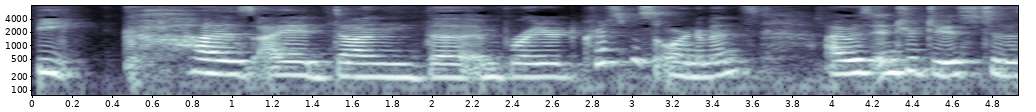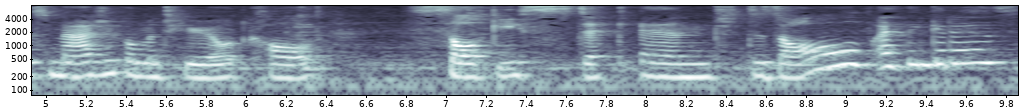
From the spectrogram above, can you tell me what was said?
because I had done the embroidered Christmas ornaments, I was introduced to this magical material called Sulky Stick and Dissolve, I think it is.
